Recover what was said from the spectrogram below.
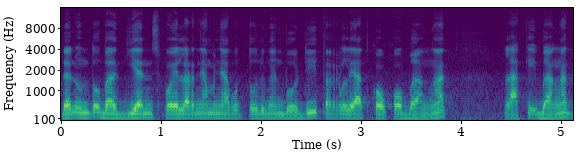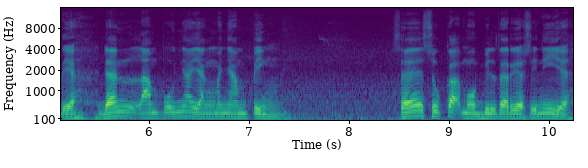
Dan untuk bagian spoilernya menyatu dengan bodi terlihat kokoh banget, laki banget ya. Dan lampunya yang menyamping. Saya suka mobil Terios ini ya.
